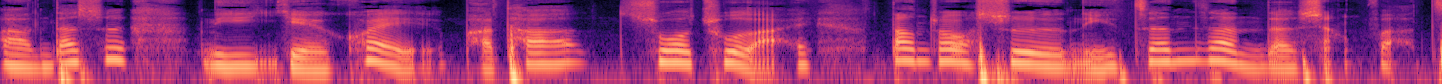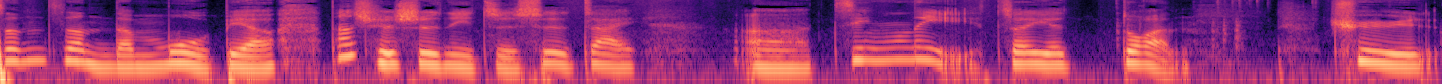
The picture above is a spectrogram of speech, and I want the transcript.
案，但是你也会把它说出来，当做是你真正的想法、真正的目标。但其实你只是在呃经历这一段，去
